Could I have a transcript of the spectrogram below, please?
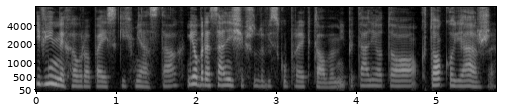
i w innych europejskich miastach i obracali się w środowisku projektowym i pytali o to, kto kojarzy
